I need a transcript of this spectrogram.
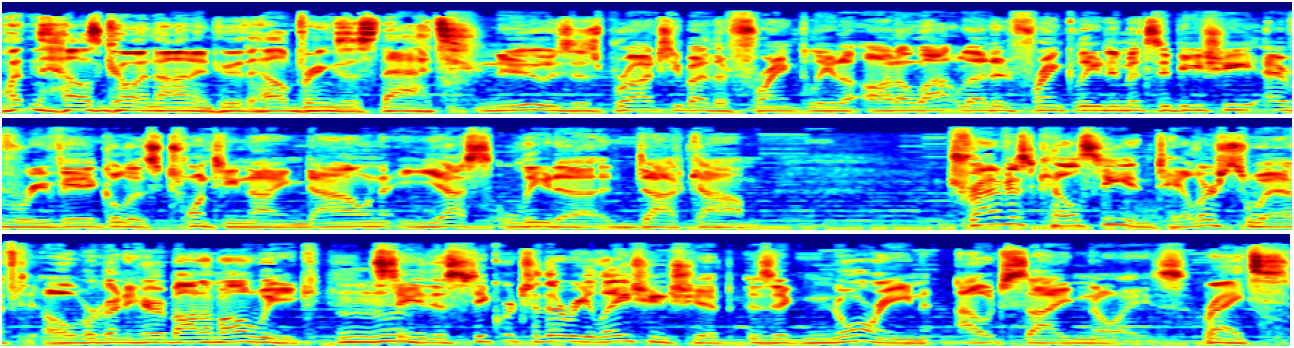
What in the hell's going on and who the hell brings us that? News is brought to you by the Frank Leta Auto Outlet at Frank Leta Mitsubishi. Every vehicle is 29 down. YesLeta.com. Travis Kelce and Taylor Swift, oh, we're going to hear about them all week, Mm-hmm. say the secret to their relationship is ignoring outside noise. Right.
